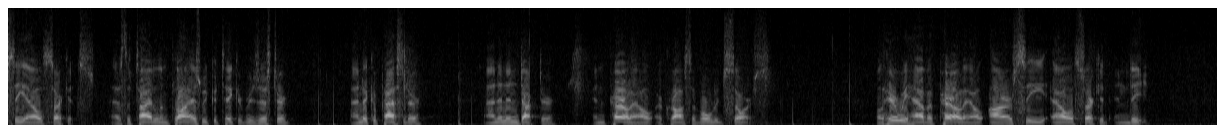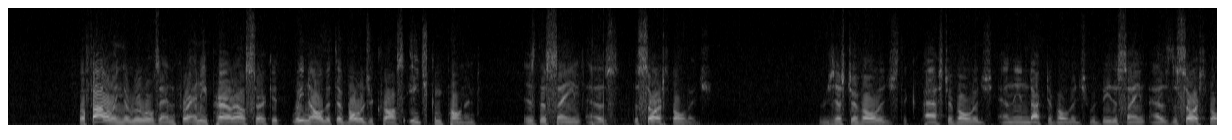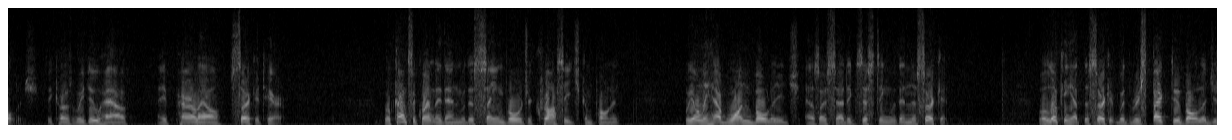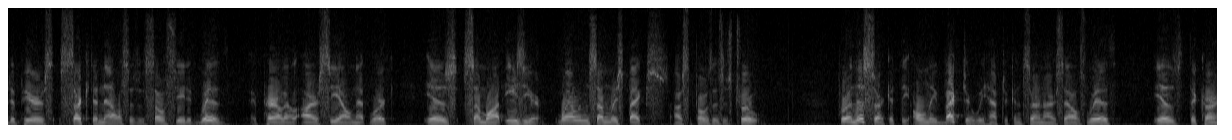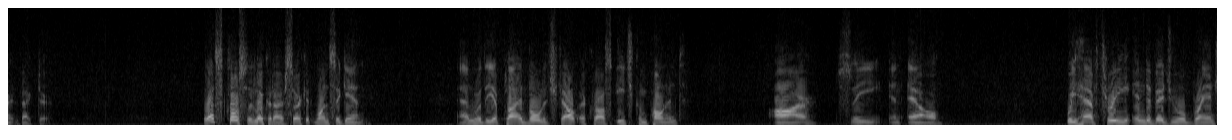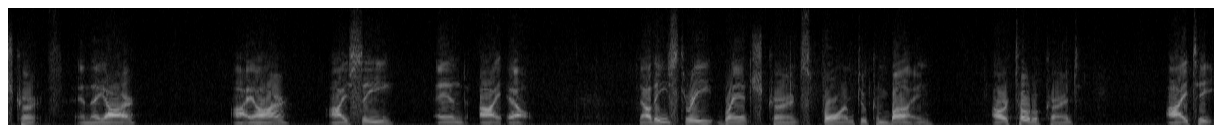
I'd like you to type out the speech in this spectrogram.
RCL circuits. As the title implies, we could take a resistor and a capacitor and an inductor in parallel across a voltage source. Well, here we have a parallel RCL circuit indeed. Well, following the rules then for any parallel circuit, we know that the voltage across each component is the same as the source voltage. The resistor voltage, the capacitor voltage, and the inductor voltage would be the same as the source voltage because we do have a parallel circuit here. Well, consequently then, with the same voltage across each component, we only have one voltage, as I said, existing within the circuit. Well, looking at the circuit with respect to voltage, it appears circuit analysis associated with a parallel RCL network is somewhat easier. Well, in some respects, I suppose this is true. For in this circuit, the only vector we have to concern ourselves with is the current vector. Let's closely look at our circuit once again. And with the applied voltage felt across each component, R, C, and L, we have three individual branch currents, and they are IR, IC, and IL. Now these three branch currents form to combine our total current, IT.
